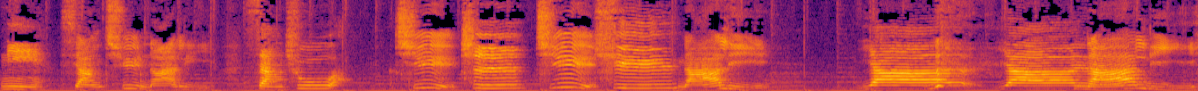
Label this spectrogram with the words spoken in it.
你想去哪里？想出去吃去去哪里？压压哪里？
